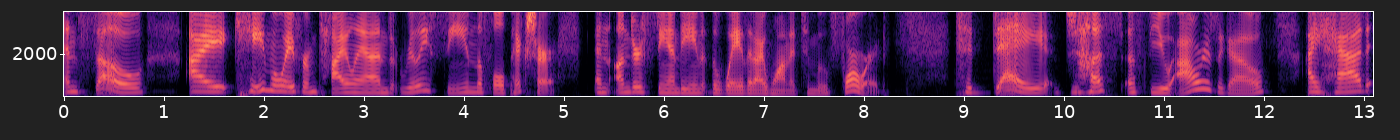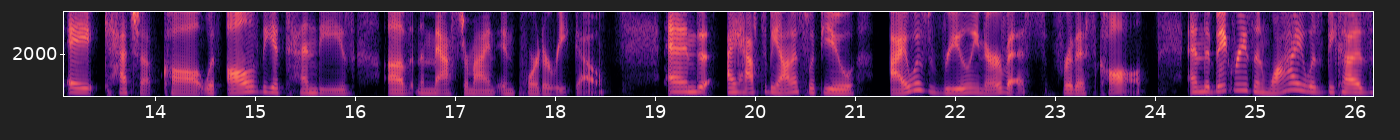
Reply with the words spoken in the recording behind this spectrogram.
And so I came away from Thailand really seeing the full picture and understanding the way that I wanted to move forward. Today, just a few hours ago, I had a catch up call with all of the attendees of the mastermind in Puerto Rico. And I have to be honest with you, I was really nervous for this call. And the big reason why was because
